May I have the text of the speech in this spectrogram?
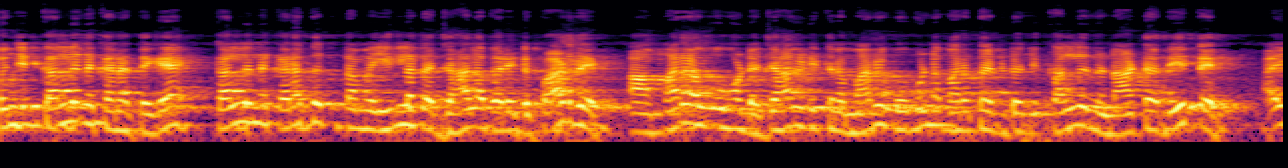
ಒಂಜಿ ಕಲ್ಲಿನ ಕನತೆಗೆ, ಕಲ್ಲಿನ ಕನತ ತಮ್ಮ ಇಲ್ಲದ ಜಾಲ ಬರಿಟ್ಟು ಪಾಡದೆ, ಆ ಮರ ಹೂವುಂಡ ಜಾಲಡಿತರ ಮರ ಹೂವುಂಡ ಮರ ಕಲ್ಲನ್ನು ಕಲ್ಲಿನ ನಾಟದೀತೆ. ಐ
